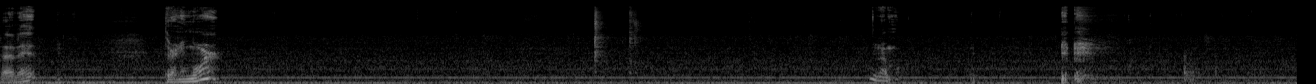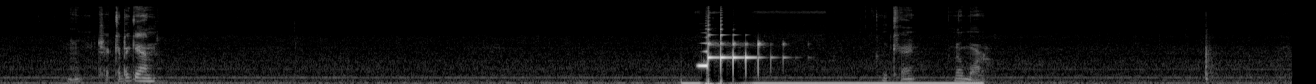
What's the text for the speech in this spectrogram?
Is that it? Is there any more? No. Check it again. Okay, no more.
